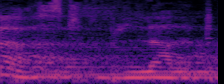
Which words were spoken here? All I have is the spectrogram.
First blood.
